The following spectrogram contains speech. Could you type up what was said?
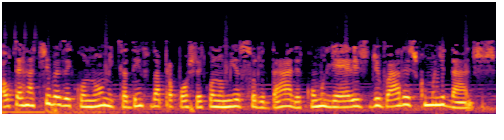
alternativas econômicas dentro da proposta de economia solidária com mulheres de várias comunidades.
